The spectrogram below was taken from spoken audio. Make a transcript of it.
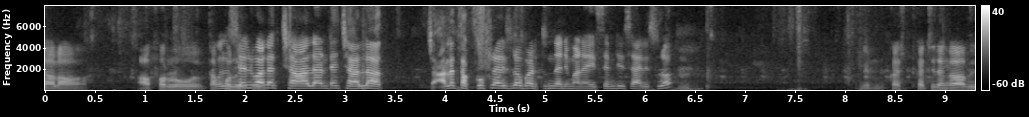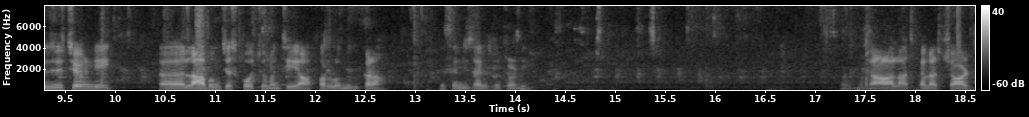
చాలా ఆఫర్లో హోల్సేల్ వాళ్ళకి చాలా అంటే చాలా చాలా తక్కువ ప్రైస్లో పడుతుందండి మన ఎస్ఎంజి శారీస్లో మీరు ఖచ్- ఖచ్చితంగా విజిట్ చేయండి. లాభం చేసుకోవచ్చు మంచి ఆఫర్లో మీకు ఇక్కడ ఎస్ఎంజి సారీస్లో చూడండి. చాలా కలర్ చార్ట్.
